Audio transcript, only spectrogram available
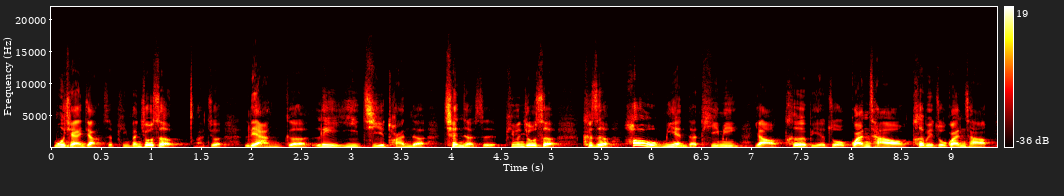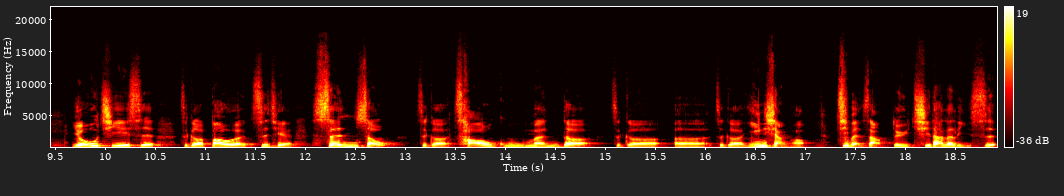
目前来讲是平分秋色啊，就两个利益集团的牵扯是平分秋色。可是后面的提名要特别做观察哦，特别做观察，尤其是这个鲍尔之前深受这个炒股门的这个呃这个影响啊，基本上对于其他的理事，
